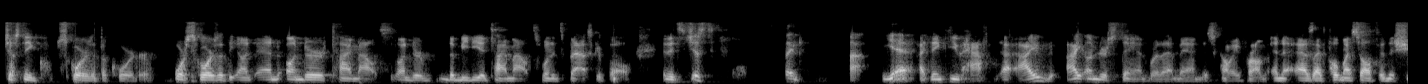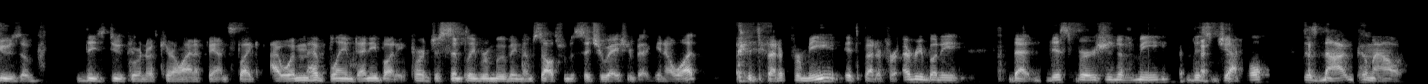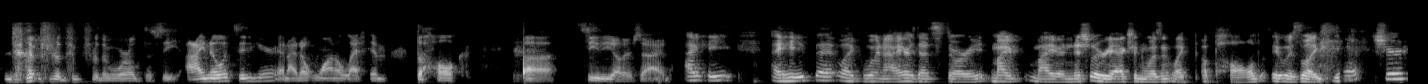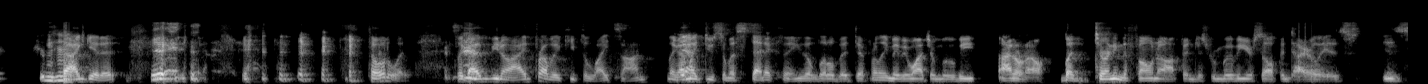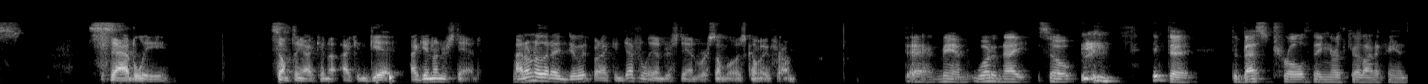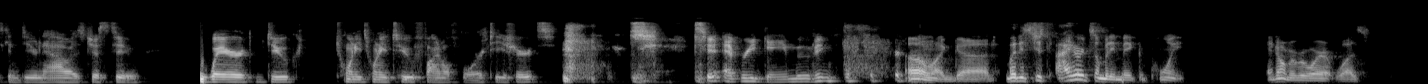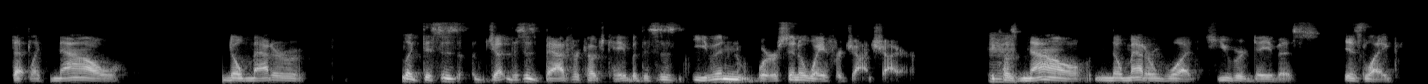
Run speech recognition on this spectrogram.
just need scores at the quarter or scores at the un- and under timeouts, under the media timeouts when it's basketball. And it's just like, uh, yeah, I think you have. I I understand where that man is coming from, and as I put myself in the shoes of these Duke or North Carolina fans, like I wouldn't have blamed anybody for just simply removing themselves from the situation. Like, you know what? It's better for me. It's better for everybody that this version of me, this Jekyll, does not come out for the for the world to see. I know it's in here, and I don't want to let him, the Hulk, uh, see the other side. I hate I hate that like when I heard that story, my my initial reaction wasn't like appalled. It was like, yeah, sure. I get it. Totally. It's like I, you know, I'd probably keep the lights on. Like yeah. I might do some aesthetic things a little bit differently. Maybe watch a movie. I don't know. But turning the phone off and just removing yourself entirely is is sadly something I can I can get. I can understand. I don't know that I'd do it, but I can definitely understand where someone was coming from. Man, what a night. So I think the the best troll thing North Carolina fans can do now is just to wear Duke 2022 Final Four T-shirts to every game moving forward. Oh my god! But it's just I heard somebody make a point. I don't remember where it was that like now, no matter like this is this is bad for Coach K, but this is even worse in a way for Jon Scheyer because mm-hmm. now no matter what, Hubert Davis is like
